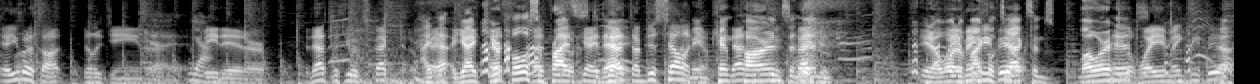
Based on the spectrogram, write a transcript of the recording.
Yeah, you would have thought Billie Jean or Yeah, yeah, yeah. Beat It or. But that's what you expected. Okay? I yeah, you're full of surprises okay, today. that's- I'm just telling I mean, you. Kim That's Carnes and then, you know, one of Michael. Jackson's lower hits. the way you make me feel. Yeah.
